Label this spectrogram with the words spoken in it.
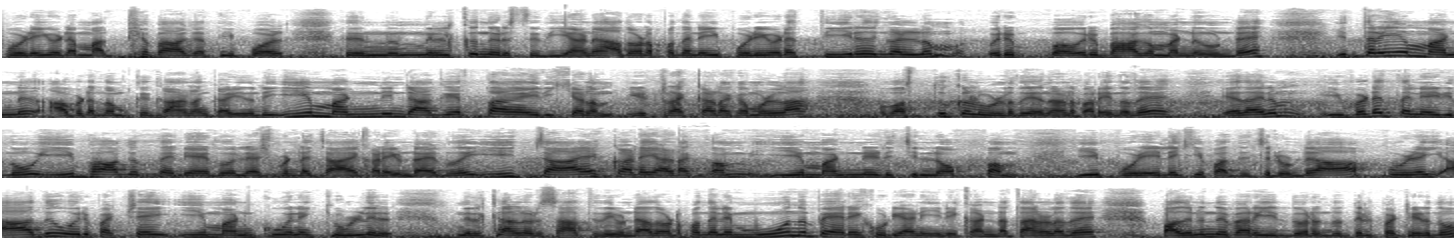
പുഴയുടെ മധ്യഭാഗത്ത് ഇപ്പോൾ നിൽക്കുന്നൊരു സ്ഥിതിയാണ്. അതോടൊപ്പം തന്നെ ഈ പുഴയുടെ തീരങ്ങളിലും ഒരു ഒരു ഭാഗം മണ്ണുണ്ട്. ഇത്രയും മണ്ണ് അവിടെ നമുക്ക് കാണാൻ കഴിയുന്നുണ്ട്. ഈ മണ്ണിന്റെ അകത്തായിരിക്കണം ഈ ട്രക്ക് അടക്കമുള്ള വസ്തുക്കൾ ഉള്ളത് എന്നാണ് പറയുന്നത്. ഏതായാലും ഇവിടെ തന്നെയായിരുന്നു ഈ ഭാഗത്ത് തന്നെയായിരുന്നു ലക്ഷ്മണന്റെ ചായക്കട ഉണ്ടായിരുന്നത്. ഈ ചായക്കടയടക്കം ഈ മണ്ണിടിച്ചിലിനൊപ്പം ഈ പുഴയിലേക്ക് പതിച്ചിട്ടുണ്ട്. ആ പുഴ അത് ഒരു പക്ഷേ ഈ മൺകൂനയ്ക്കുള്ളിൽ നിൽക്കാനുള്ള ഒരു സാധ്യതയുണ്ട്. അതോടൊപ്പം തന്നെ മൂന്ന് പേരെ കൂടിയാണ് ഇനി കണ്ടെത്താനുള്ളത്. പതിനൊന്ന് പേർ ഈ ദുരന്തത്തിൽപ്പെട്ടിരുന്നു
